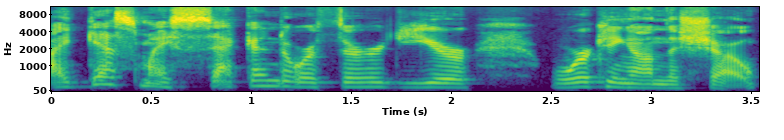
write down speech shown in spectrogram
I guess my second or third year working on the show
